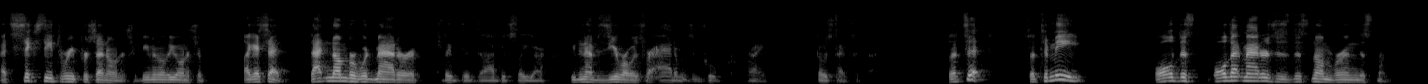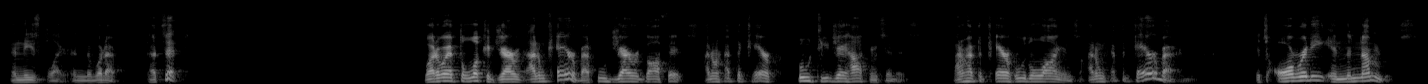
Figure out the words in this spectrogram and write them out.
That's 63% ownership, even though the ownership, like I said, that number would matter if they, they, obviously uh, we didn't have zeros for Adams and Cooper, right? Those types of guys. So that's it. So to me, all this, all that matters is this number and this number and these players and the whatever. That's it. Why do I have to look at Jared? I don't care about who Jared Goff is. I don't have to care who TJ Hockenson is. I don't have to care who the Lions. Are. I don't have to care about any of that. It's already in the numbers.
